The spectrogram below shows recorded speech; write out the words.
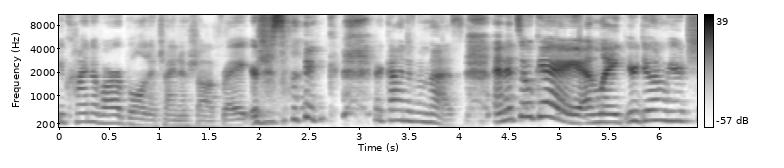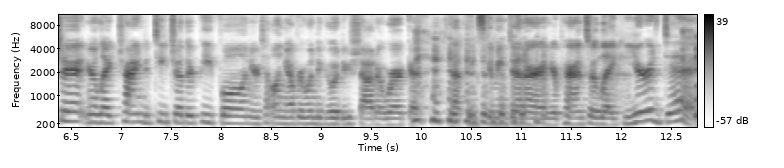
you kind of are a bull in a china shop, right? You're just like, you're kind of a mess. And it's okay. And like you're doing weird shit and you're like trying to teach other people and you're telling everyone to go do shadow work at, at Thanksgiving dinner and your parents are like, you're a dick,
